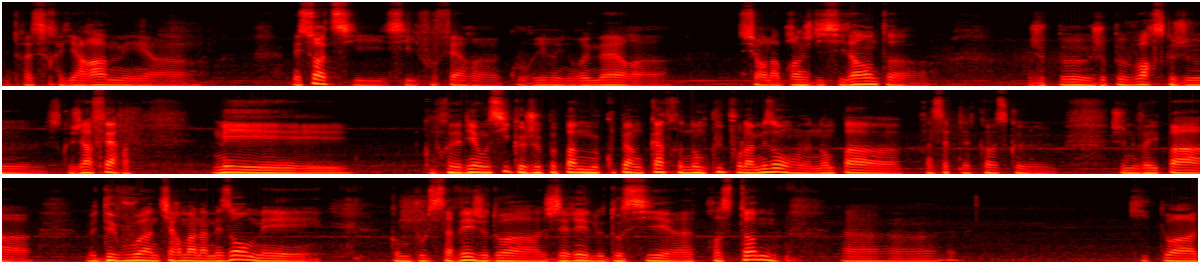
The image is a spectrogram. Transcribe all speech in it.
maîtresse Rayara, mais, mais soit s'il faut faire courir une rumeur sur la branche dissidente, je peux, je peux voir ce que j'ai à faire. Mais comprenez bien aussi que je peux pas me couper en quatre non plus pour la maison. Non pas, principe cause que je ne veuille pas me dévouer entièrement à la maison, mais comme vous le savez, je dois gérer le dossier euh, Prostom, euh, qui doit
